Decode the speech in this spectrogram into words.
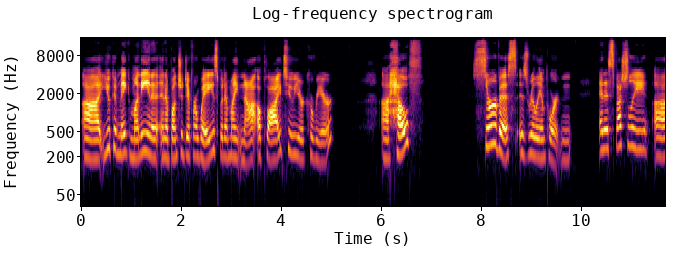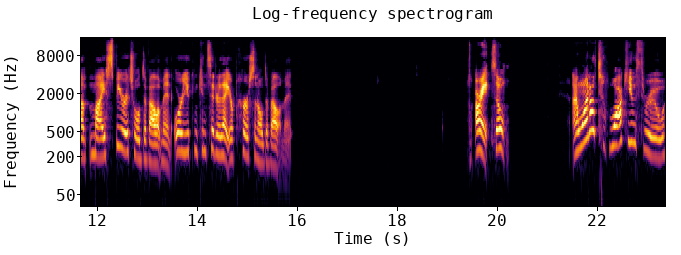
Uh, you can make money in a, in a bunch of different ways, but it might not apply to your career. Uh, health, service is really important, and especially um, my spiritual development, or you can consider that your personal development. All right, so I want to walk you through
